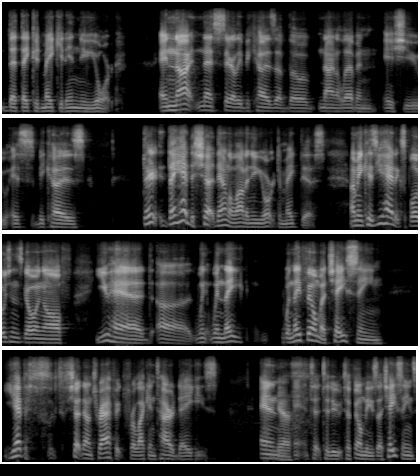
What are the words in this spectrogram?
that they could make it in New York. And not necessarily because of the 9/11 issue. It's because they they had to shut down a lot of New York to make this. I mean, because you had explosions going off. You had uh, when when they when they film a chase scene, you have to s- shut down traffic for like entire days, and, Yes. and to, to do to film these uh, chase scenes.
